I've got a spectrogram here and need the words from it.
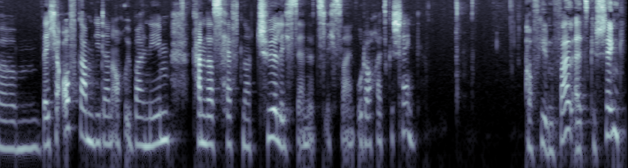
ähm, welche Aufgaben die dann auch übernehmen, kann das Heft natürlich sehr nützlich sein oder auch als Geschenk. Auf jeden Fall als Geschenk.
